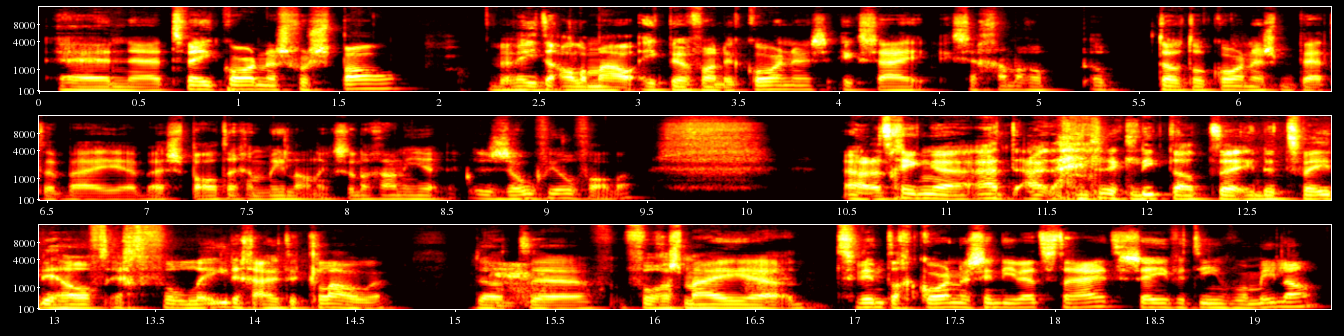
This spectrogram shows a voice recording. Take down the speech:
En eh, twee corners voor Spal. We weten allemaal, ik ben van de corners. Ik zei, ik zeg ga maar op, op total corners betten bij, eh, bij Spal tegen Milan. Ik zei, dan gaan hier zoveel vallen. Nou, dat ging, eh, uite- uiteindelijk liep dat eh, in de tweede helft echt volledig uit de klauwen. Dat volgens mij eh 20 corners in die wedstrijd, 17 voor Milan.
